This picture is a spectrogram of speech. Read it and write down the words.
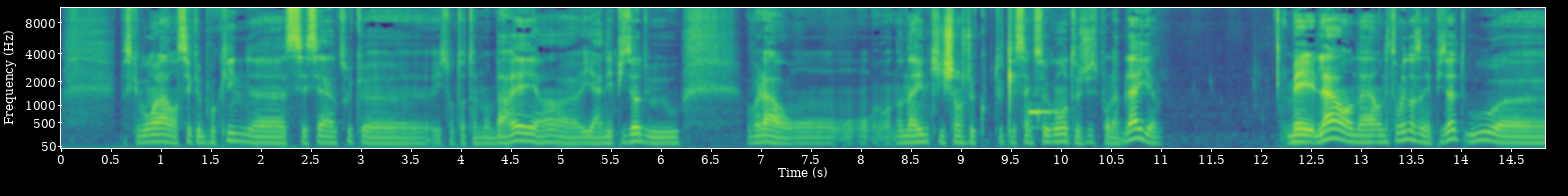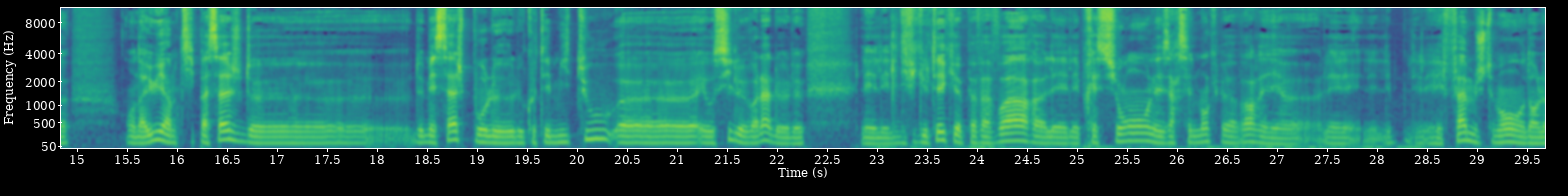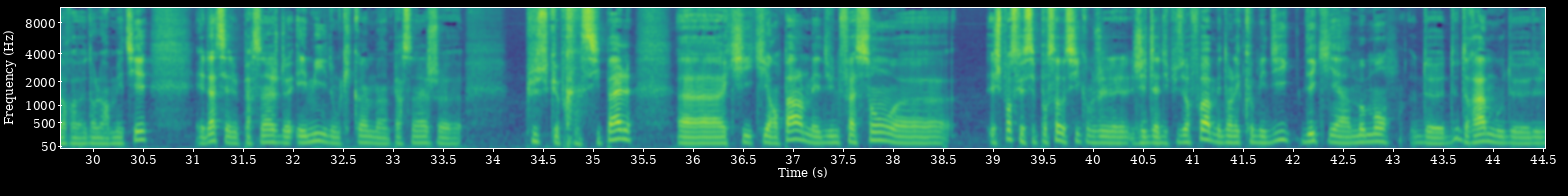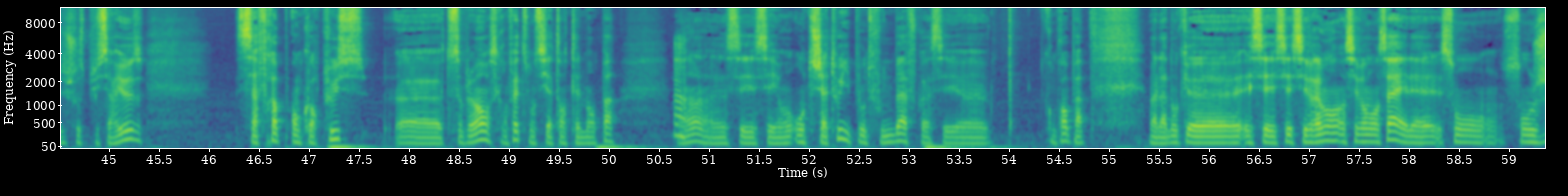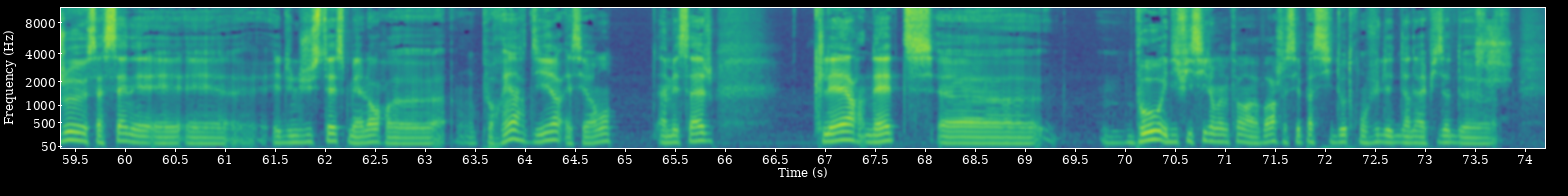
Parce que bon là, on sait que Brooklyn, euh, c'est un truc, euh, ils sont totalement barrés. hein. Il y a un épisode où, voilà, on, on- a une qui change de coupe toutes les 5 secondes juste pour la blague. Mais là, on, est tombé dans un épisode où euh, on a eu un petit passage de, de messages pour le, le côté MeToo et aussi le, voilà, le- les, difficultés que peuvent avoir, les, les pressions, les harcèlements que peuvent avoir les, euh, les, femmes justement dans leur, dans leur métier. Et là, c'est le personnage de Amy, donc qui est quand même un personnage euh, plus que principal, euh, qui, qui en parle, mais d'une façon... euh, et je pense que c'est pour ça aussi, comme j'ai déjà dit plusieurs fois, mais dans les comédies, dès qu'il y a un moment de, drame ou de, de choses plus sérieuses, ça frappe encore plus, euh, tout simplement parce qu'en fait, on s'y attend tellement pas. Mm. Hein, euh, c'est, c'est- on, on te chatouille, puis on te fout une baffe, quoi. C'est, euh, comprends pas. Voilà, donc euh, et c'est, c'est, c'est vraiment, c'est vraiment ça. Elle, son, son jeu, sa scène est, est, est- est d'une justesse, mais alors euh, on peut rien redire, et c'est vraiment un message clair, net, euh, beau et difficile en même temps à voir. Je sais pas si d'autres ont vu les derniers épisodes de,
